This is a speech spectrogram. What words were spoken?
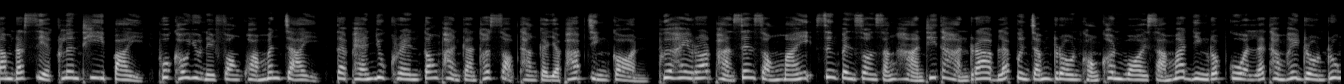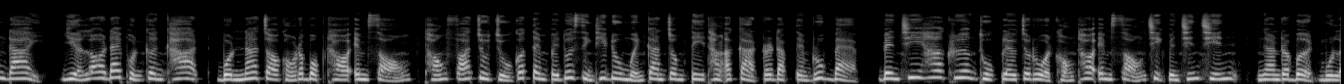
ลัมน์รัสเซียเคลื่อนที่ไป พวกเขาอยู่ในฟองความมั่นใจ แต่แผนยูเครนต้องผ่านการทดสอบทางกายภาพจริงก่อน เพื่อให้รอดผ่านเส้นสองไม้ ซึ่งเป็นโซนสังหารที่ทหารราบและปืนจ้ำโดรนของคอนวอยสามารถยิงรบกวนและทำให้โดรนรุ่งได้ เหยื่อล่อได้ผลเกินคาด บนหน้าจอของระบบทอ M2 ท้องฟ้าจู่ๆก็เต็มไปด้วยสิ่งที่ดูเหมือนการโจมตีทางอากาศระดับเต็มรูปแบบเบนชี่ 5 เครื่องถูกเปลวจรวดของทอ M2 ฉีกเป็นชิ้นๆ งานระเบิดมูล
